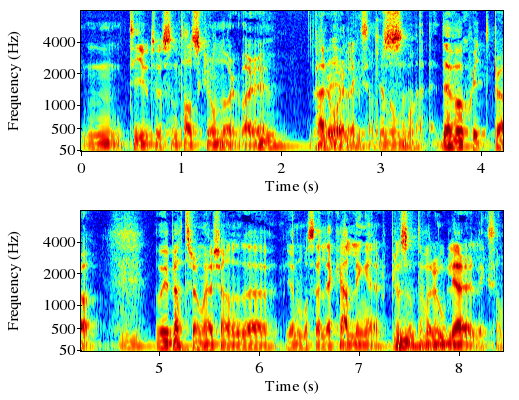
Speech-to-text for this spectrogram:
mm, tiotusentals kronor var det Mm. Ja, per det är år. Liksom. det var skitbra. Mm. Det var ju bättre än vad jag kände genom att sälja kallingar. Plus Mm. att det var roligare liksom.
